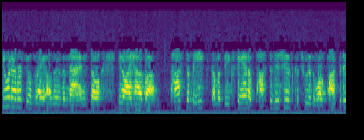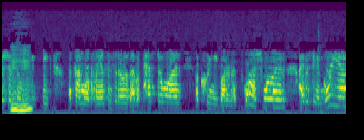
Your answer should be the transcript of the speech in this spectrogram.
Do whatever feels right other than that. And so, you know, I have um, pasta bakes. I'm a big fan of pasta dishes because who doesn't dishes? So you can sneak a ton more plants into those. I have a pesto one, a creamy butternut squash one. I have a sangria.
